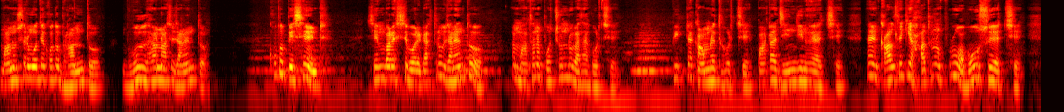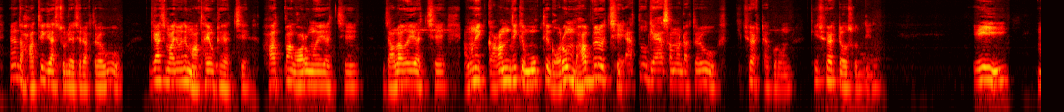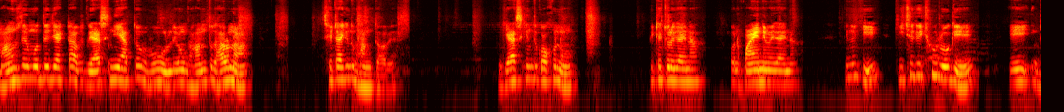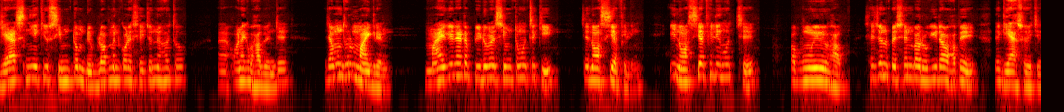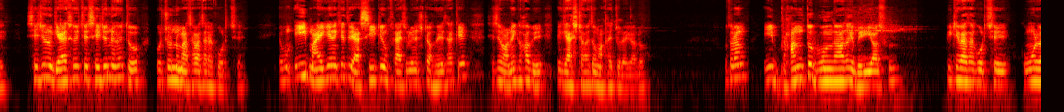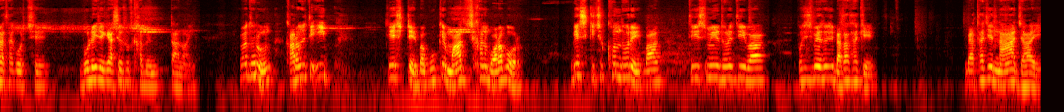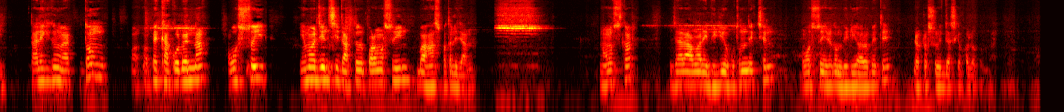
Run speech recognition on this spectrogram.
মানুষের মধ্যে কত ভ্রান্ত, ভুল ধারণা আছে জানেন তো? কত পেশেন্ট চেম্বার এসে বলে, ডাক্তারবাবু জানেন তো? মাথা না প্রচণ্ড ব্যথা করছে। পিঠটা কামড়ে ধরছে, পাটা ঝিনঝিন হয়ে যাচ্ছে। হ্যাঁ কাল থেকে হাতগুলো পুরো অবশ হয়ে যাচ্ছে। হ্যাঁ তো, হাতে গ্যাস চলে যাচ্ছে ডাক্তারবাবু। গ্যাস মাঝে মাঝে মাথায় উঠে যাচ্ছে। হাত পা গরম হয়ে যাচ্ছে, জ্বালা হয়ে যাচ্ছে। এমনই কান থেকে মুখ থেকে গরম ভাব বেরোচ্ছে। এত গ্যাস আমার ডাক্তারবাবু। কিছু একটা করুন, কিছু একটা ওষুধ দিন। এই মানুষদের মধ্যে যে একটা গ্যাস নিয়ে এত ভুল এবং ভ্রান্ত ধারণা, সেটা কিন্তু ভাঙতে হবে। গ্যাস কিন্তু কখনো পিঠে চলে যায় না কোনো পায়ে নেমে যায় না। কিন্তু কি, কিছু কিছু রোগে এই গ্যাস নিয়ে কিছু সিমটম ডেভেলপমেন্ট করে, সেই জন্য হয়তো অনেক ভাবেন যে, যেমন ধরুন মাইগ্রেন মাইগ্রেন একটা প্রিডোমেন্ট সিমটম হচ্ছে কি, যে নসিয়া ফিলিং এই নসিয়া ফিলিং হচ্ছে বা ভাব। সেই জন্য পেশেন্ট বা রোগীরা ভাবে যে গ্যাস হয়েছে। সেই জন্য গ্যাস হয়েছে সেই জন্য হয়তো প্রচণ্ড মাথা ব্যথাটা করছে। এবং এই মাইগ্রেনের ক্ষেত্রে অ্যাসিড এবং ফ্ল্যাচুলেন্সটা হয়ে থাকে সেই জন্য অনেকে ভাবে যে গ্যাসটা হয়তো মাথায় চলে গেল। সুতরাং এই ভ্রান্ত ভুল ধারণা থেকে বেরিয়ে আসুন। পিঠে ব্যথা করছে, কোমর ব্যথা করছে, বলেই যে গ্যাসের ওষুধ খাবেন তা নয়। এবার ধরুন, কারও যদি এই চেস্টে বা বুকের মাঝখান বরাবর বেশ কিছুক্ষণ ধরে বা তিরিশ মিনিট ধরে বা পঁচিশ মিনিট যদি ব্যথা থাকে, ব্যথা যে না যায়, তাহলে কি কোনো একদম অপেক্ষা করবেন না। অবশ্যই এমার্জেন্সি ডাক্তার পরামর্শ নিন বা হাসপাতালে যান। নমস্কার। যারা আমার এই ভিডিও প্রথম দেখছেন, অবশ্যই এরকম ভিডিও আরও পেতে ডক্টর সুরিত দাসকে ফলো করুন।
